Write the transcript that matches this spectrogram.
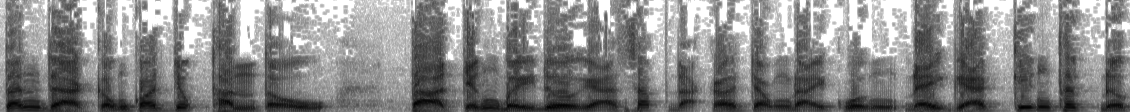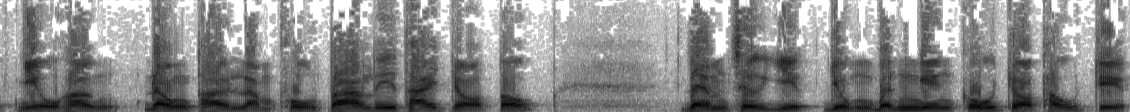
tính ra cũng có chút thành tựu. Ta chuẩn bị đưa gã sắp đặt ở trong đại quân để gã kiến thức được nhiều hơn, đồng thời làm phụ tá lý thái cho tốt. Đem sự việc dùng binh nghiên cứu cho thấu triệt.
